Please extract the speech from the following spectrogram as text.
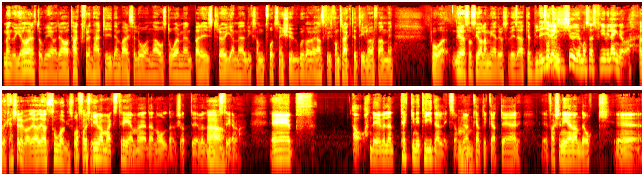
Som ändå gör en stor grej att ja, tack för den här tiden Barcelona och står med en Paris-tröja med liksom 2020, var det han skrivit kontraktet till har jag för mig. På deras sociala medier och så vidare. Att det blir en... 2020 måste jag skriva längre va? Ja, det kanske det var. Jag, jag såg Man får 2020. skriva max 3 med den åldern så att det är väl Ja. max 3 då. Eh, ja, det är väl en tecken i tiden liksom. Mm. Jag kan tycka att det är eh, fascinerande och eh,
